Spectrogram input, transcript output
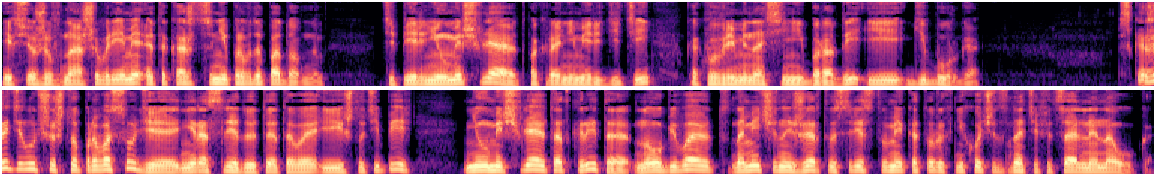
и все же в наше время это кажется неправдоподобным. Теперь не умерщвляют, по крайней мере, детей, как во времена Синей Бороды и Гибурга. Скажите лучше, что правосудие не расследует этого, и что теперь не умерщвляют открыто, но убивают намеченные жертвы средствами, которых не хочет знать официальная наука.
